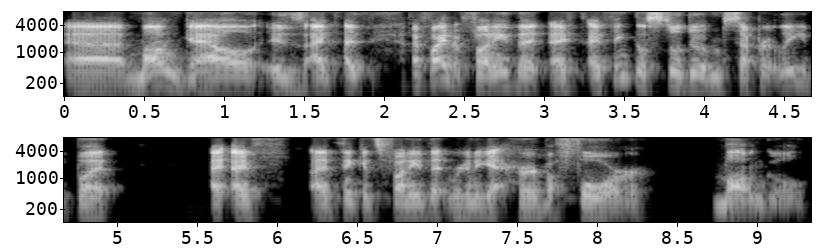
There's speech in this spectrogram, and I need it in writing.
Uh, Mongal is I, I I find it funny that I, I think they'll still do them separately, but I, I, I think it's funny that we're gonna get her before Mongol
